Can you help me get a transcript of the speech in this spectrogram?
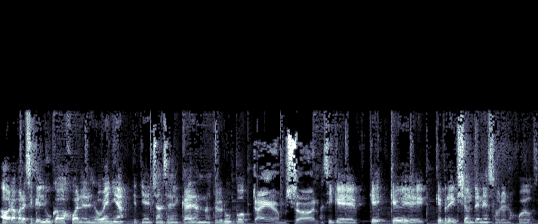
Ahora parece que Luca va a jugar en Eslovenia, que tiene chances de caer en nuestro grupo. Damn, son. Así que, ¿qué, qué, qué predicción tenés sobre los juegos?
